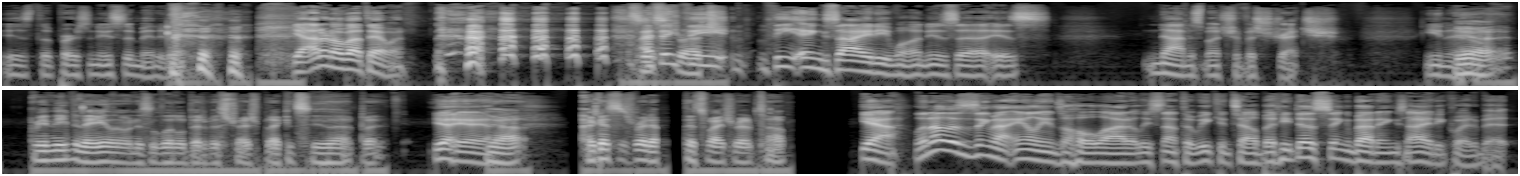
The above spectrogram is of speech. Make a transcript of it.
is the person who submitted it. yeah, I don't know about that one. I think the the anxiety one is uh, is not as much of a stretch. You know. Yeah. I mean, even the alien is a little bit of a stretch, but I can see that. But Yeah, yeah, yeah. yeah, I guess it's right up. That's why it's right up top. Yeah, Linnell doesn't sing about aliens a whole lot, at least not that we can tell, but he does sing about anxiety quite a bit.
